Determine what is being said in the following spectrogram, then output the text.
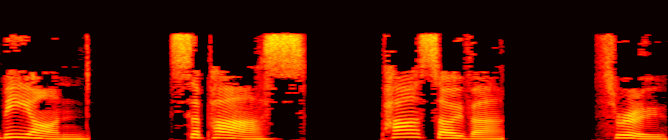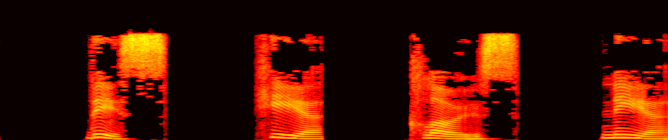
beyond surpass pass over through this here close near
